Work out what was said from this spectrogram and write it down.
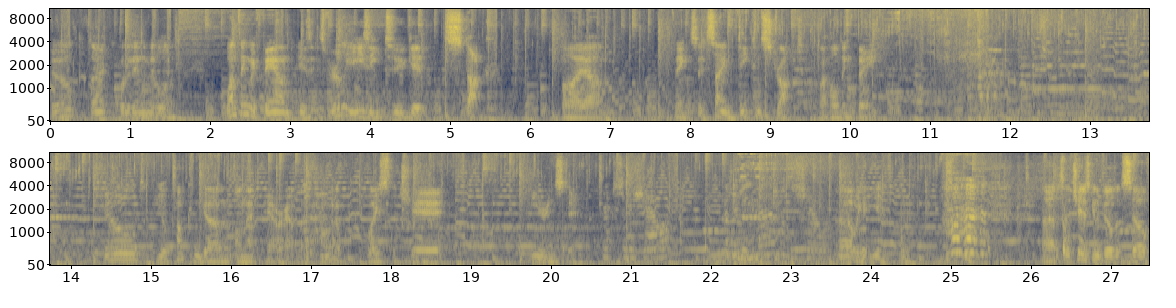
Cool. Don't put it in the middle of. One thing we found is it's really easy to get stuck by um, things. It's saying deconstruct by holding B. Build your pumpkin garden on that power outlet. I'm going to place the chair here instead. Next to the shower. I didn't even know that was a shower. Uh, we you have to put it. Uh, so the chair's going to build itself,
